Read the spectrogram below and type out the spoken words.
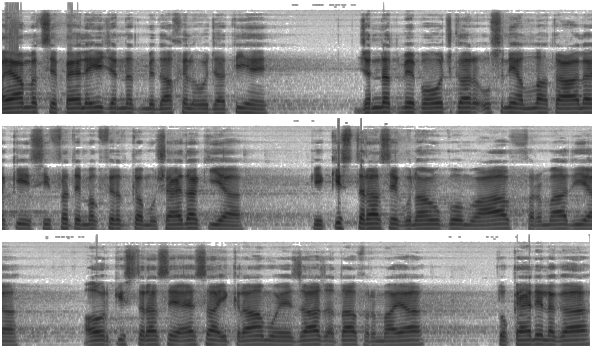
قیامت سے پہلے ہی جنت میں داخل ہو جاتی ہیں جنت میں پہنچ کر اس نے اللہ تعالیٰ کی صفت مغفرت کا مشاہدہ کیا کہ کس طرح سے گناہوں کو معاف فرما دیا اور کس طرح سے ایسا اکرام و اعزاز عطا فرمایا تو کہنے لگا،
